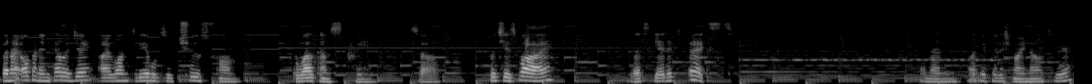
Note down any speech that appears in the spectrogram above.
when I open IntelliJ I want to be able to choose from the welcome screen. So, which is why, let's get it fixed. And then let me finish my note here.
